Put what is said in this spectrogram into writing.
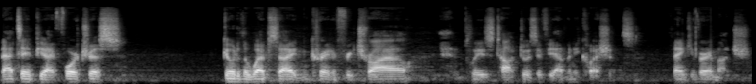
That's API Fortress. Go to the website and create a free trial, and please talk to us if you have any questions. Thank you very much.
